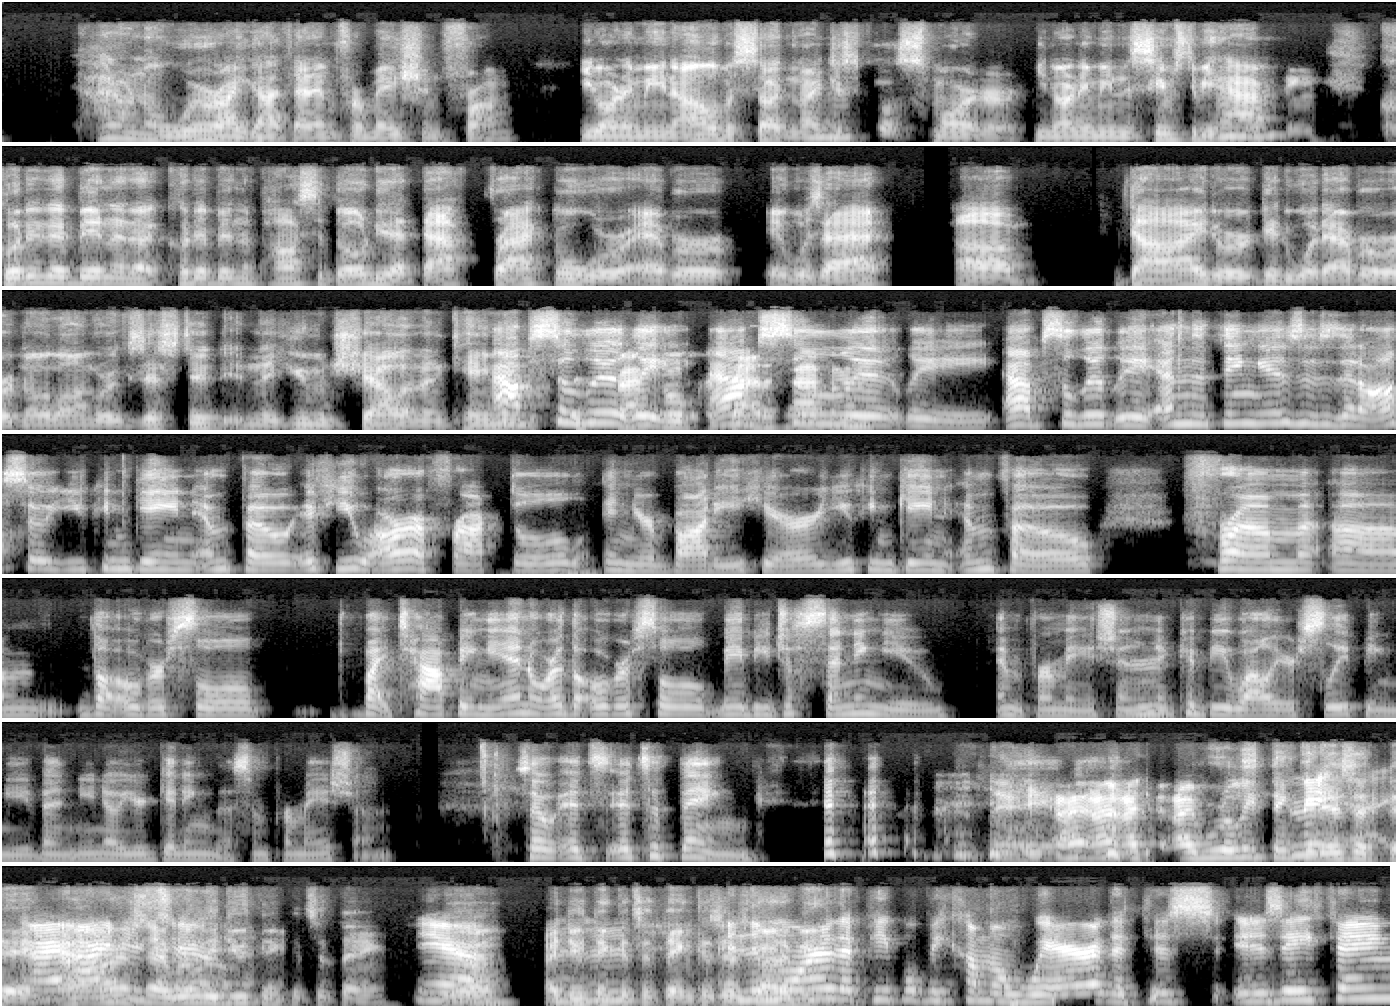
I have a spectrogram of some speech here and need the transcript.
i don't know where i got that information from you know what i mean all of a sudden i Mhm. just feel smarter you know what i mean this seems to be Mhm. happening could it have been a, could have been the possibility that that fractal wherever it was at um died or did whatever or no longer existed in the human shell and then came absolutely fractal? Could that have happened? absolutely absolutely and the thing is is that also you can gain info if you are a fractal in your body here you can gain info from um, the oversoul by tapping in or the oversoul maybe just sending you information Mm. it could be while you're sleeping even you know you're getting this information so it's it's a thing I, I, I- I really think I mean, it is a thing. I- I- I, I honestly, I really do think it's a thing. you Yeah. know? I do think Mhm. it's a thing because the more be. that people become aware that this is a thing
